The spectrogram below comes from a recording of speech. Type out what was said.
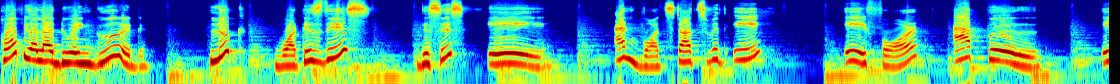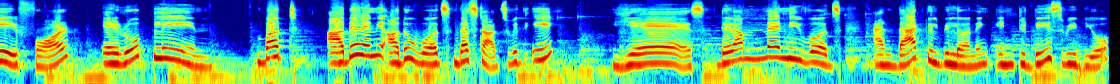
Hope you all are doing good. Look, what is this? This is A. And what starts with A? A for apple. A for aeroplane. But are there any other words that starts with A? Yes, there are many words and that we'll be learning in today's video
